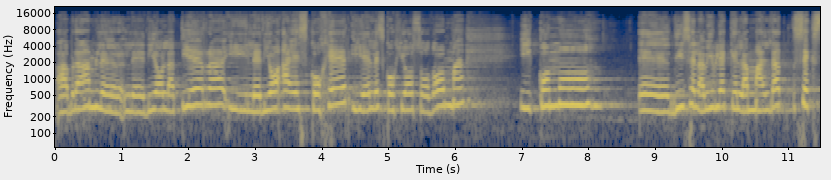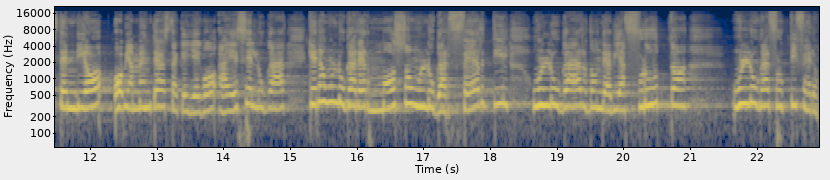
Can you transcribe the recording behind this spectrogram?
Abraham le, le, dio la tierra y le dio a escoger y él escogió Sodoma y cómo eh, dice la Biblia que la maldad se extendió obviamente hasta que llegó a ese lugar, que era un lugar hermoso, un lugar fértil, un lugar donde había fruto, un lugar fructífero.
